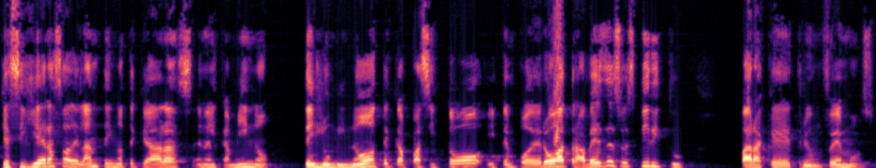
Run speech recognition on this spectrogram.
que siguieras adelante y no te quedaras en el camino. Te iluminó, te capacitó y te empoderó a través de su espíritu para que triunfemos.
